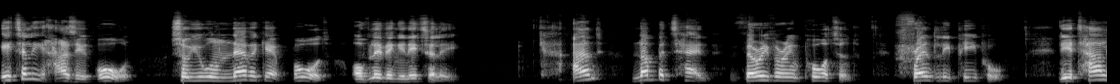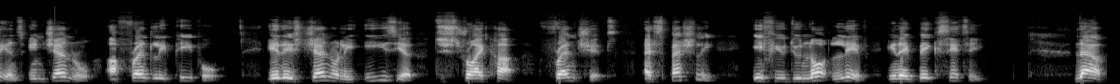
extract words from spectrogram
Italy has it all. So you will never get bored of living in Italy. And number 10, very, very important, friendly people. The Italians in general are friendly people. It is generally easier to strike up friendships, especially if you do not live in a big city. Now,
